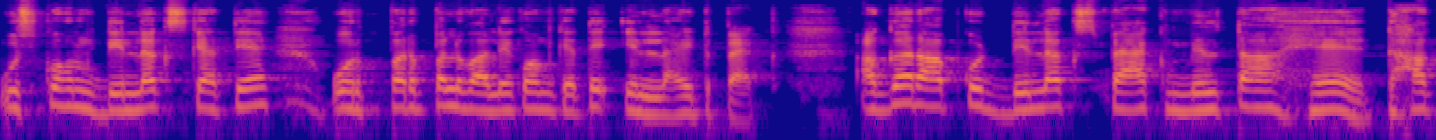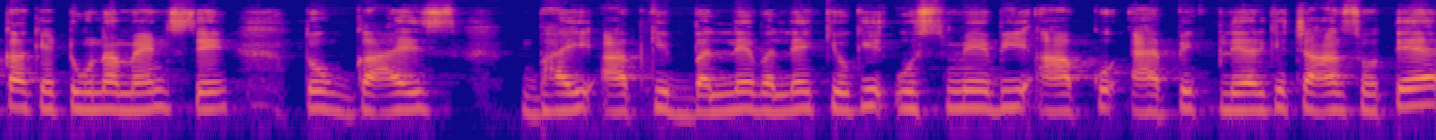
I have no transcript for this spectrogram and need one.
उसको हम डिलक्स कहते हैं और पर्पल वाले को हम कहते हैं इलाइट पैक अगर आपको डिलक्स पैक मिलता है ढाका के टूर्नामेंट से तो गाइस भाई आपकी बल्ले बल्ले क्योंकि उसमें भी आपको एपिक प्लेयर के चांस होते हैं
